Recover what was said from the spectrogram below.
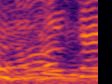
एक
